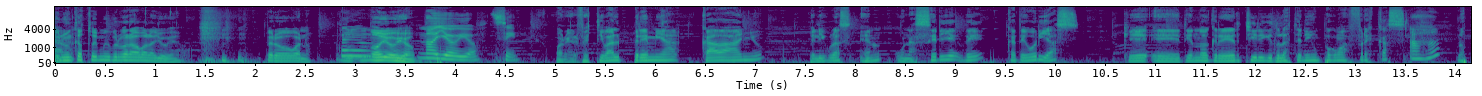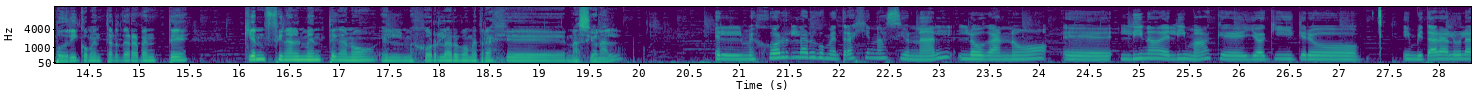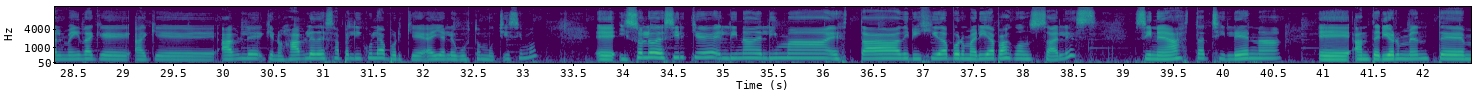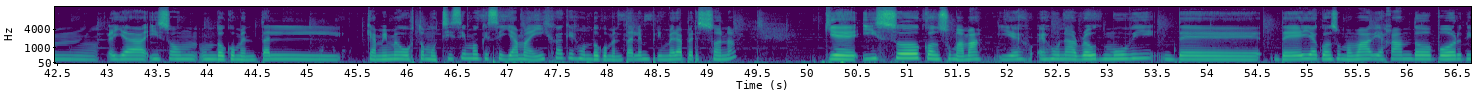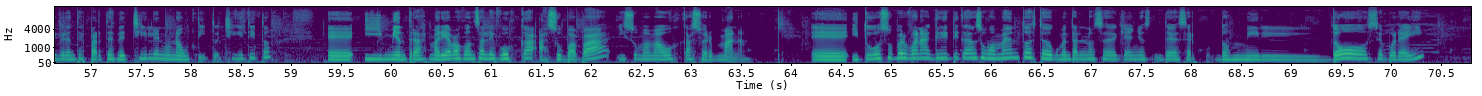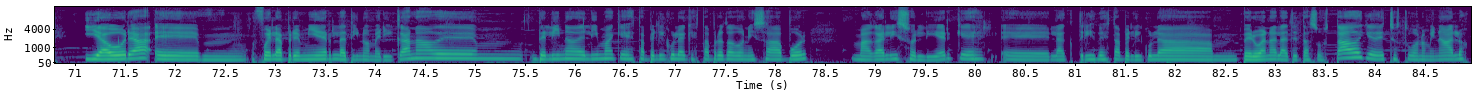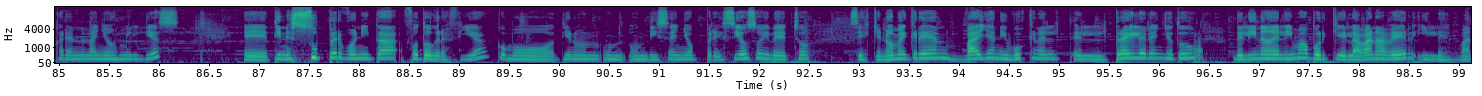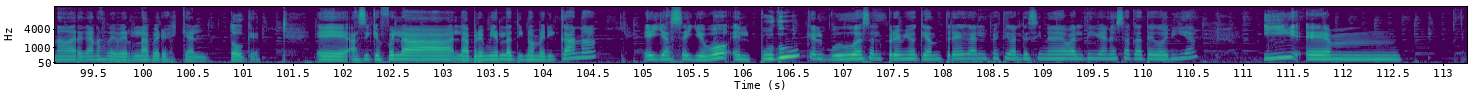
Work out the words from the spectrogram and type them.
Yo nunca estoy muy preparado para la lluvia. Pero bueno, Pero- no llovió. No llovió, sí. Bueno, el festival premia cada año películas en una serie de categorías que eh, tiendo a creer, Chiri, que tú las tenías un poco más frescas. Ajá. ¿Nos podrías comentar de repente quién finalmente ganó el mejor largometraje nacional? El mejor largometraje nacional lo ganó eh, Lina de Lima, que yo aquí quiero invitar a Lula Almeida que, a que hable, que nos hable de esa película porque a ella le gustó muchísimo. Eh, y solo decir que Lina de Lima está dirigida por María Paz González, cineasta chilena. Eh, anteriormente mm, ella hizo un, un documental que a mí me gustó muchísimo que se llama Hija, que es un documental en primera persona que hizo con su mamá y es, es una road movie de, de ella con su mamá viajando por diferentes partes de Chile en un autito chiquitito eh, y mientras María Paz González busca a su papá y su mamá busca a su hermana. Eh, y tuvo súper buena crítica en su momento. Este documental no sé de qué año, debe ser 2012 por ahí. Y ahora mm, fue la premier latinoamericana de, mm, de Lina de Lima, que es esta película que está protagonizada por Magali Solier, que es eh, la actriz de esta película mm, peruana La Teta Asustada, que de hecho estuvo nominada al Oscar en el año 2010. Eh, tiene súper bonita fotografía, como tiene un, diseño precioso y de hecho, si es que no me creen, vayan y busquen el, el tráiler en YouTube de Lina de Lima porque la van a ver y les van a dar ganas de verla, pero es que al toque. Eh, así que fue la, la premier latinoamericana. Ella se llevó el Pudú, que el Pudú es el premio que entrega el Festival de Cine de Valdivia en esa categoría. Y em,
